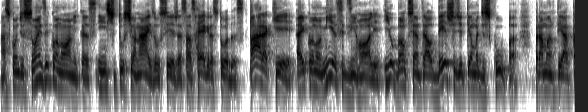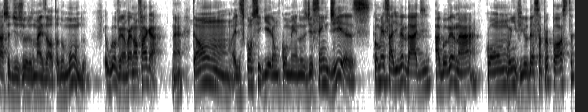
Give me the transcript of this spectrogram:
as condições econômicas e institucionais, ou seja, essas regras todas, para que a economia se desenrole e o Banco Central deixe de ter uma desculpa para manter a taxa de juros mais alta do mundo, o governo vai naufragar. Né? Então, eles conseguiram, com menos de 100 dias, começar de verdade a governar com o envio dessa proposta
